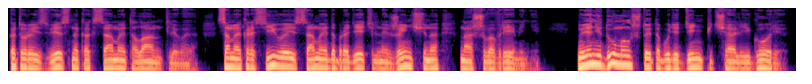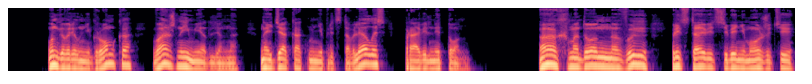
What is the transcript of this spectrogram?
которая известна как самая талантливая, самая красивая и самая добродетельная женщина нашего времени. Но я не думал, что это будет день печали и горя». Он говорил негромко, важно и медленно, найдя, как мне представлялось, правильный тон. «Ах, Мадонна, вы Представить себе не можете,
